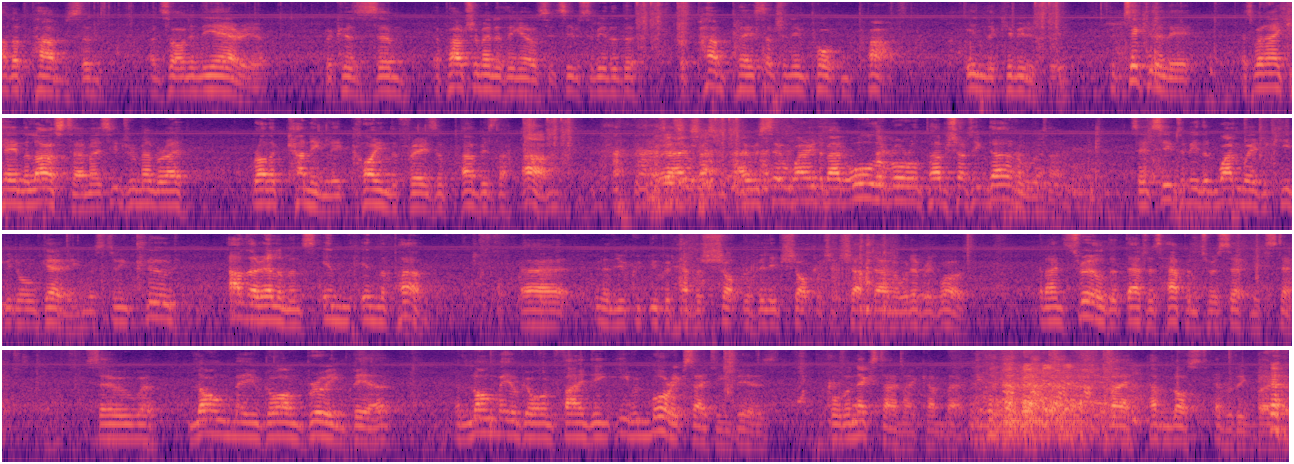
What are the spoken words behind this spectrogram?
other pubs and, and so on in the area. Because um, apart from anything else, it seems to me that the, the pub plays such an important part in the community, particularly as when I came the last time, I seem to remember I rather cunningly coined the phrase of pub is the hub. I, was- so worried about all the rural pubs shutting down all the time. So it seemed to me that one way to keep it all going was to include other elements in, in the pub. Uh, you know, you could, you could have the shop, the village shop, which had shut down or whatever it was. And I'm thrilled that that has happened to a certain extent. So uh, long may you go on brewing beer, and long may you go on finding even more exciting beers for the next time I come back. if I haven't lost everything by then.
